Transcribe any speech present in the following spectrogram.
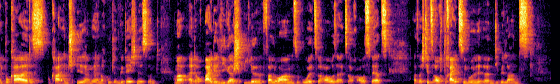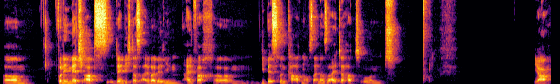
Im Pokal, das Pokalendspiel haben wir ja noch gut im Gedächtnis und haben halt auch beide Ligaspiele verloren, sowohl zu Hause als auch auswärts. Also da steht es auch 3 zu 0 äh, die Bilanz. Ähm, von den Matchups denke ich, dass Alba Berlin einfach ähm, die besseren Karten auf seiner Seite hat und ja,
